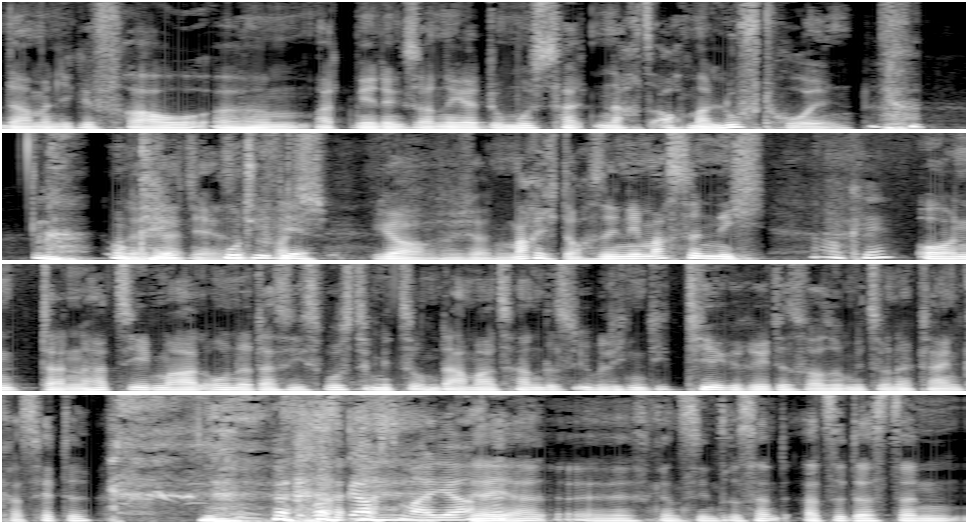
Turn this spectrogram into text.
damalige Frau ähm, hat mir dann gesagt, naja, du musst halt nachts auch mal Luft holen. Und Okay, dachte, ja, gute so. Idee. Ja, mache ich doch. Nee, machst du nicht. Okay. Und dann hat sie mal, ohne dass ich es wusste, mit so einem damals handelsüblichen Diktiergerät, das war so mit so einer kleinen Kassette. Was gab's mal, ja? Ja, ja, äh, ist ganz interessant. Hat sie das dann,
